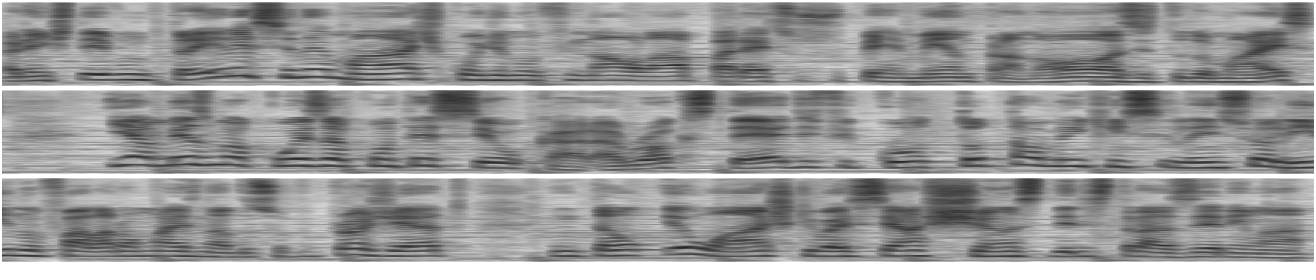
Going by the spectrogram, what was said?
A gente teve um trailer cinemático onde no final lá aparece o Superman pra nós e tudo mais. E a mesma coisa aconteceu, cara. A Rocksteady ficou totalmente em silêncio ali, não falaram mais nada sobre o projeto. Então eu acho que vai ser a chance deles trazerem lá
